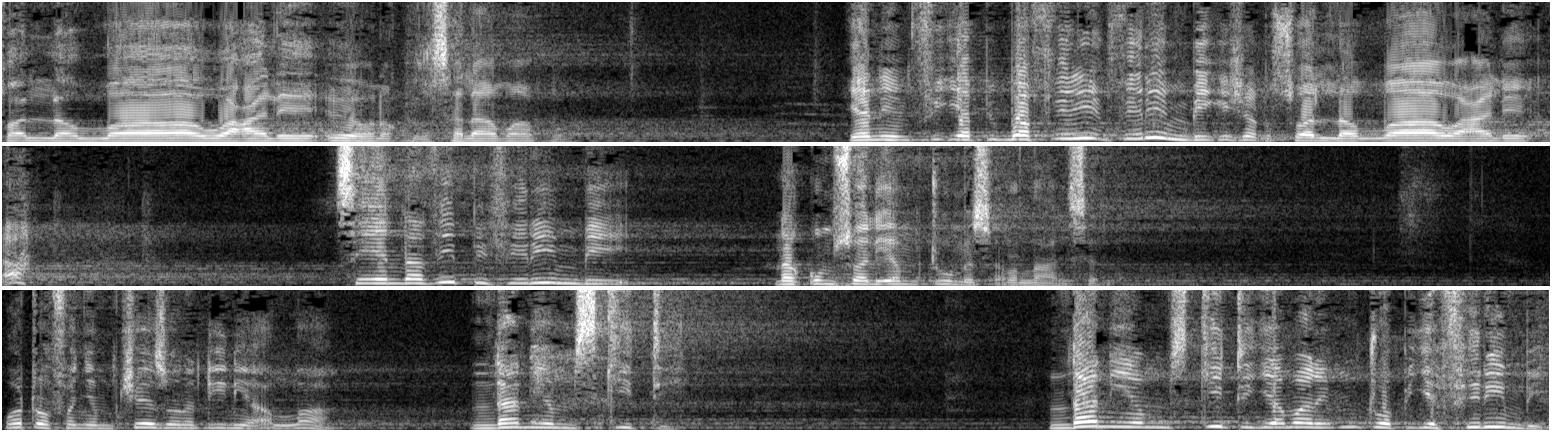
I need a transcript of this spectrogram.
sallallahu alayhi wewe unakuza salamu hapo. Yani yapigwa firimbi kisha sallallahu alayhi ah! Sienda vipi firimbi na kumswalia mtume sallallahu alaihi wasallam? Watu wafanya mchezo na dini ya Allah. Ndani ya msikiti. Ndani ya msikiti jamani mtu apiga firimbi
